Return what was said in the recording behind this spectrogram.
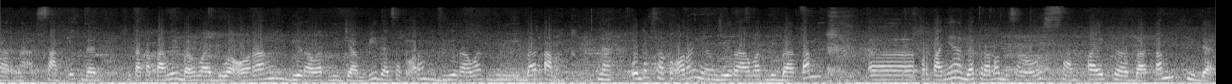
karena sakit dan kita ketahui bahwa dua orang dirawat di Jambi dan satu orang dirawat di Batam. Nah, untuk satu orang yang dirawat di Batam, uh, pertanyaan adalah kenapa bisa lolos sampai ke Batam tidak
